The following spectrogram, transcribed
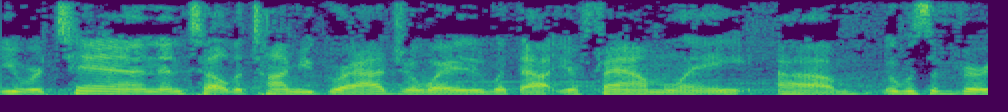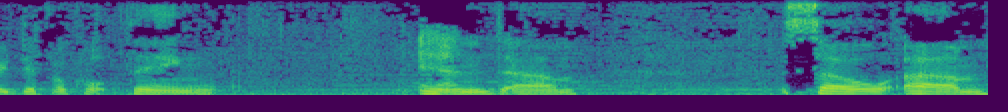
you were 10 until the time you graduated without your family, um, it was a very difficult thing. And um, so, um,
